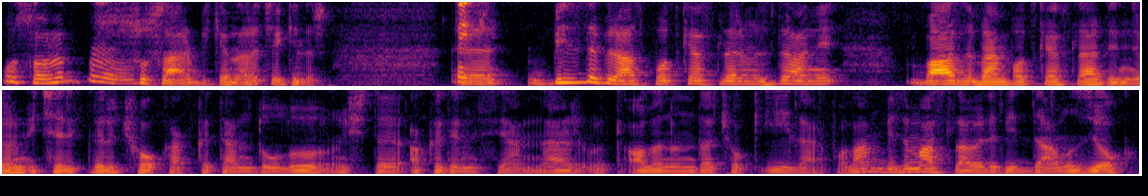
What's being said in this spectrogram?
O sonra susar bir kenara çekilir. Peki. Ee, biz de biraz podcastlerimizde hani bazı ben podcastler dinliyorum. İçerikleri çok hakikaten dolu. İşte akademisyenler alanında çok iyiler falan. Bizim asla öyle bir iddiamız yok.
